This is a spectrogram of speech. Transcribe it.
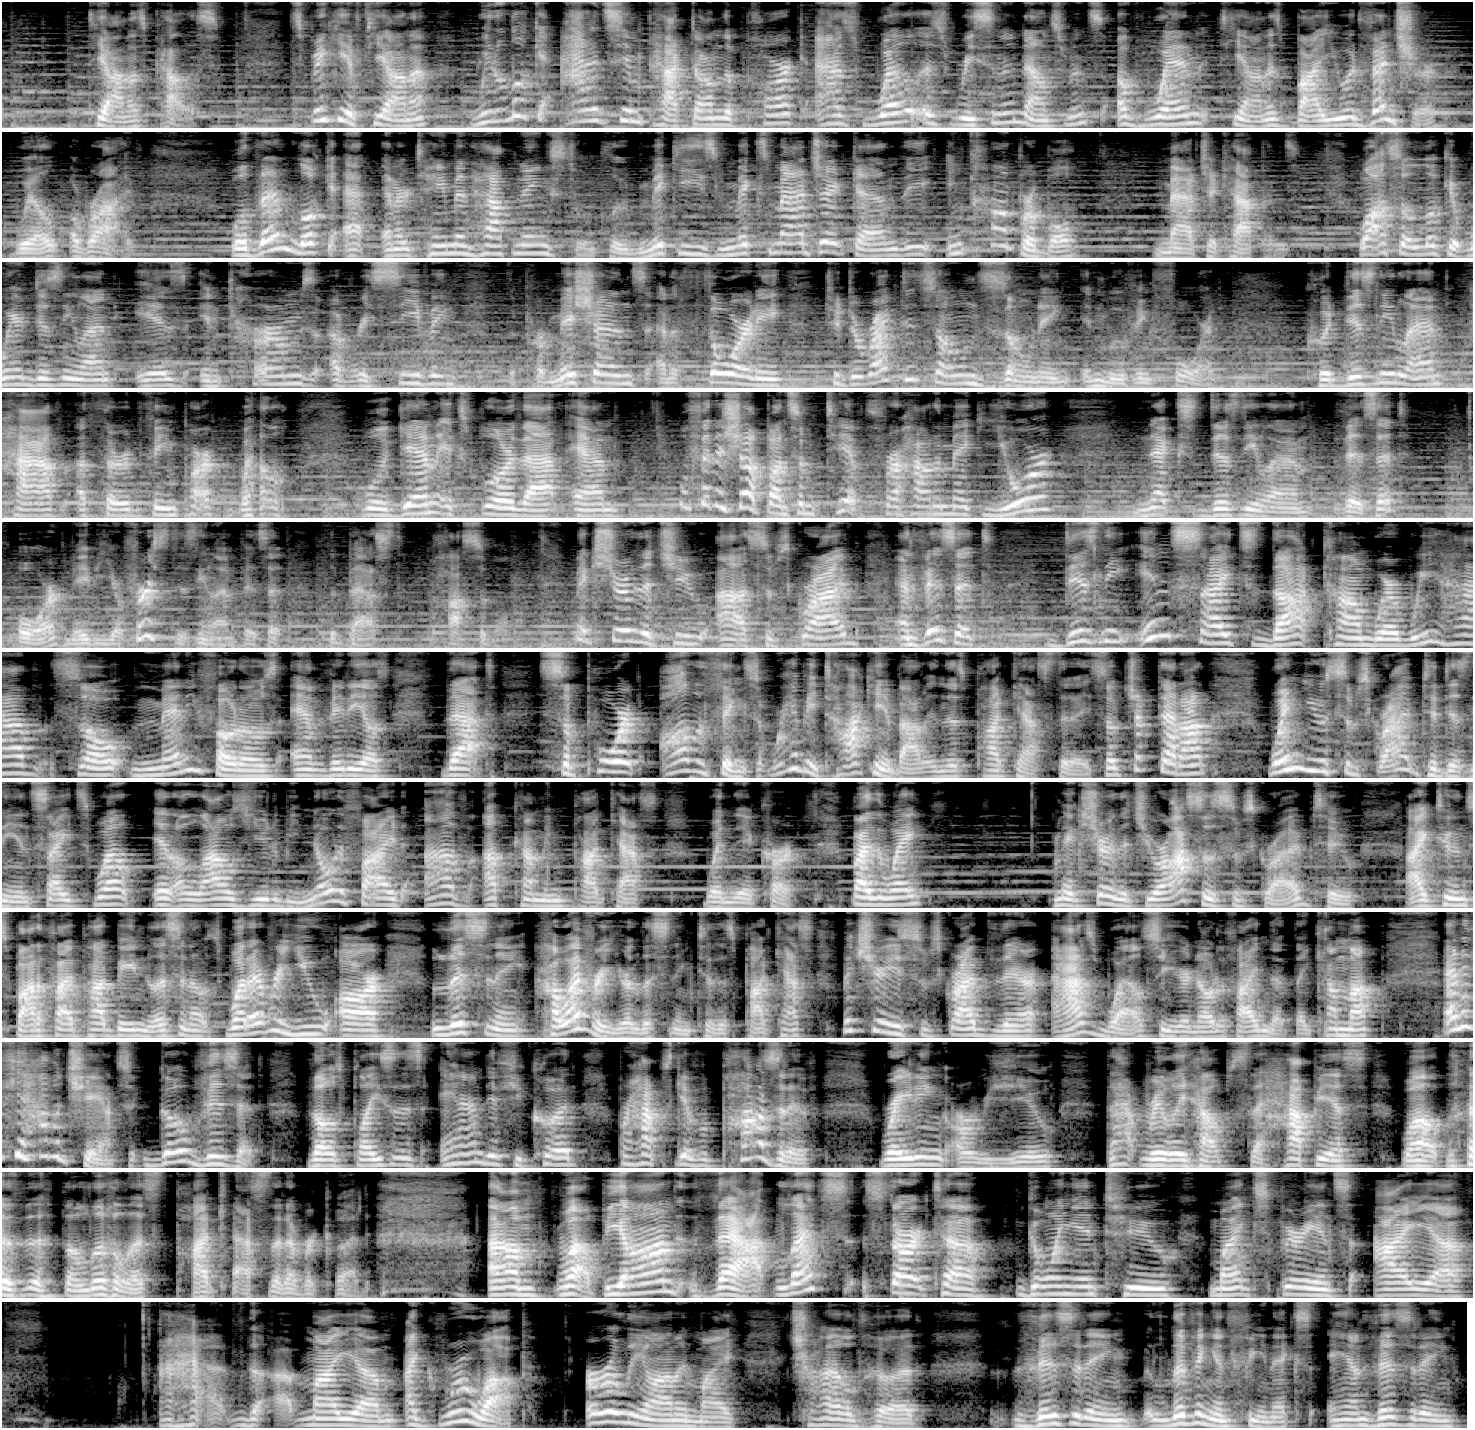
Tiana's Palace. Speaking of Tiana, we look at its impact on the park as well as recent announcements of when Tiana's Bayou Adventure will arrive. We'll then look at entertainment happenings to include Mickey's Mix Magic and the incomparable Magic Happens. We'll also look at where Disneyland is in terms of receiving the permissions and authority to direct its own zoning in moving forward. Could Disneyland have a third theme park? Well, we'll again explore that and we'll finish up on some tips for how to make your next Disneyland visit, or maybe your first Disneyland visit, the best possible. Make sure that you uh, subscribe and visit DisneyInsights.com, where we have so many photos and videos that support all the things that we're going to be talking about in this podcast today. So check that out. When you subscribe to Disney Insights, well, it allows you to be notified of upcoming podcasts when they occur. By the way, make sure that you're also subscribed to iTunes, Spotify, Podbean, Listen Notes, whatever you are listening, however you're listening to this podcast, make sure you subscribe there as well so you're notified that they come up. And if you have a chance, go visit those places. And if you could, perhaps give a positive rating or review. That really helps the happiest, well, the, the, the littlest podcast that ever could. Um, well, beyond that, let's start uh, going into my experience. I, uh, I had my um, I grew up early on in my childhood visiting, living in Phoenix, and visiting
